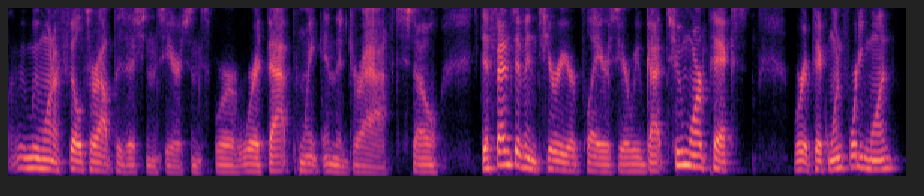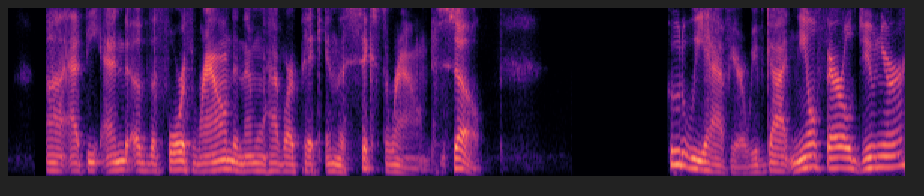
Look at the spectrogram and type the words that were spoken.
We we want to filter out positions here since we're we're at that point in the draft. So defensive interior players here. We've got two more picks. We're at pick 141 uh, at the end of the fourth round, and then we'll have our pick in the sixth round. So who do we have here? We've got Neil Farrell Jr.,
